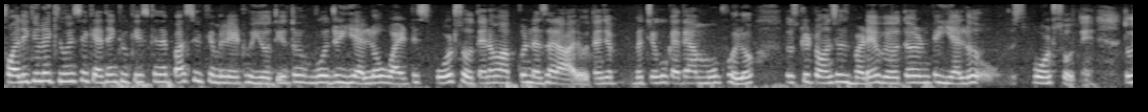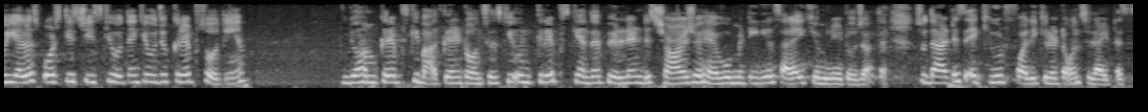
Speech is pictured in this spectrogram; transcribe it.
follicular क्यों इसे कहते हैं? क्योंकि इसके अंदर पस एक्यूमुलेट हुई होती है तो वो जो येलो वाइट स्पॉट्स होते हैं ना, वो आपको नज़र आ रहे होते हैं। जब बच्चे को कहते हैं, आप मुँह खोलो तो उसके टॉन्सिल्स बड़े हुए होते हैं और उन पर येलो स्पॉट्स होते हैं। तो येलो स्पॉट्स किस चीज़ के होते हैं कि वो जो क्रिप्स होती हैं जो हम क्रिप्स की बात करें, टॉन्सिल्स की, उन क्रिप्स के अंदर प्यूरलेंट डिस्चार्ज जो है, वो मटेरियल सारा एक्यूमुलेट हो जाता है। So that is acute follicular tonsillitis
